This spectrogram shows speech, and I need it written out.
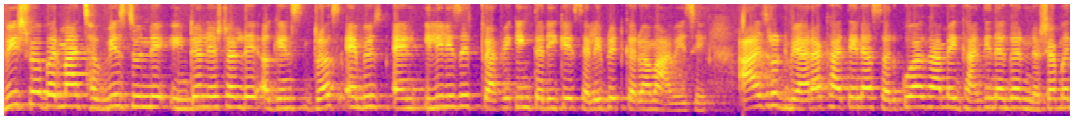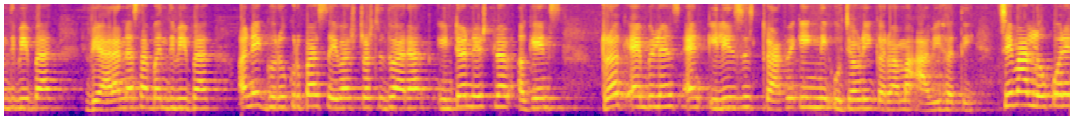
વિશ્વભરમાં છવ્વીસ જૂનને international day against drugs abuse and illicit trafficking તરીકે સેલિબ્રેટ કરવામાં આવે છે. આજરોજ વ્યારા ખાતેના સરકુઆ ગામે ગાંધીનગર નશાબંધી વિભાગ, વ્યારા નશાબંધી વિભાગ અને ગુરુકૃપા સેવા ટ્રસ્ટ દ્વારા international against drug ambulance and illicit ટ્રાફિકિંગની ઉજવણી કરવામાં આવી હતી, જેમાં લોકોને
